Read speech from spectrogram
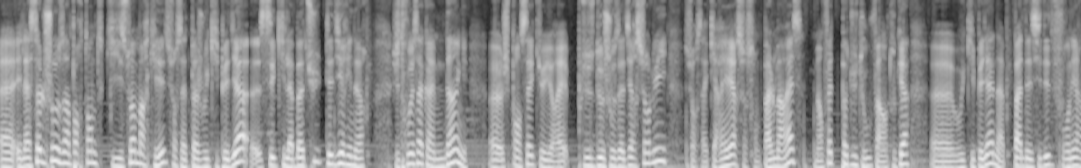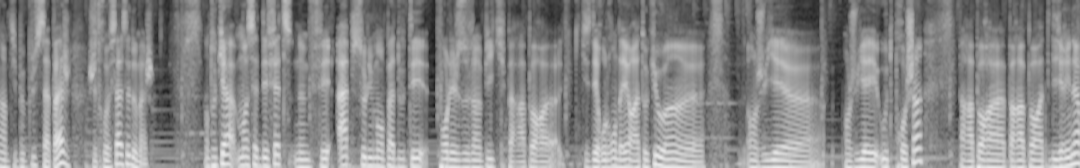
Et la seule chose importante qui soit marquée sur cette page Wikipédia, c'est qu'il a battu Teddy Riner. J'ai trouvé ça quand même dingue. je pensais qu'il y aurait plus de choses à dire sur lui, sur sa carrière, sur son palmarès, mais en fait pas du tout. Enfin, en tout cas, Wikipédia n'a pas décidé de fournir un petit peu plus sa page. J'ai trouvé ça assez dommage. En tout cas, moi, cette défaite ne me fait absolument pas douter pour les Jeux Olympiques par rapport qui se dérouleront d'ailleurs à Tokyo hein, euh, en, juillet, euh, en juillet et août prochain par rapport à, par rapport à Teddy Riner.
